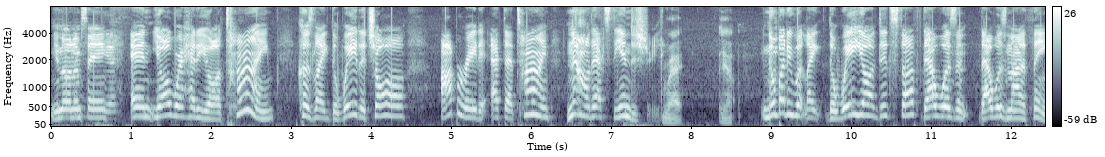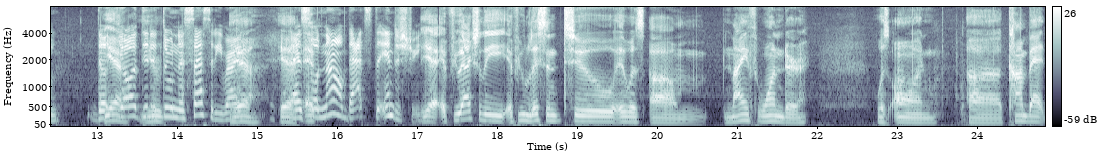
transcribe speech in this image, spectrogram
You know what I'm saying? Yes. And y'all were ahead of y'all time because like the way that y'all operated at that time, now that's the industry. Right. Yeah. Nobody would like the way y'all did stuff. That wasn't that was not a thing. The, Yeah, y'all did it through necessity, right? Yeah, yeah. And so And- now that's the industry. Yeah, if you actually if you listen to it was um Ninth Wonder was on uh Combat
